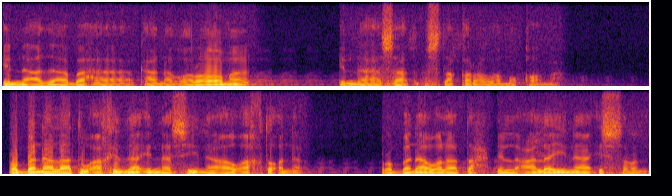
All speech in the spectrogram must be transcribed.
Inna adzabaha kana gharama. Innaha sa'at mustaqarra wa muqama. Rabbana la tu'akhidna in nasina aw akhtana Rabbana wala tahmil alaina isran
